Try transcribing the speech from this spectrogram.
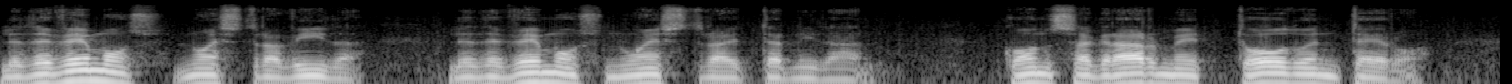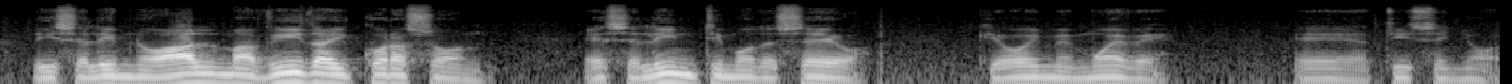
Le debemos nuestra vida, le debemos nuestra eternidad. Consagrarme todo entero, dice el himno alma, vida y corazón es el íntimo deseo que hoy me mueve eh, a ti, Señor.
